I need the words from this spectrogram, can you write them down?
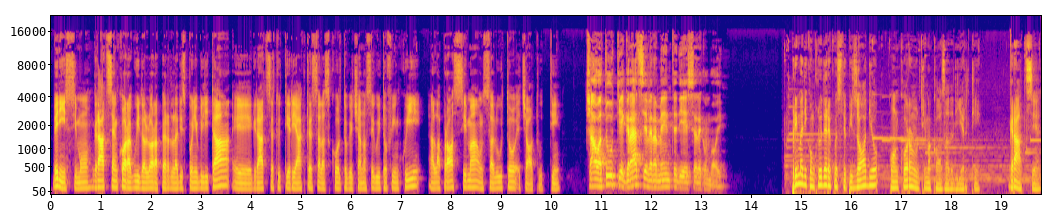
Benissimo, grazie ancora Guido allora per la disponibilità e grazie a tutti i reactors all'ascolto che ci hanno seguito fin qui. Alla prossima, un saluto e ciao a tutti. Ciao a tutti e grazie veramente di essere con voi. Prima di concludere questo episodio ho ancora un'ultima cosa da dirti. Grazie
